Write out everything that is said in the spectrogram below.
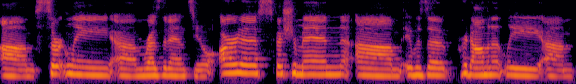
Um, certainly um, residents, you know, artists, fishermen. Um, it was a predominantly um,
